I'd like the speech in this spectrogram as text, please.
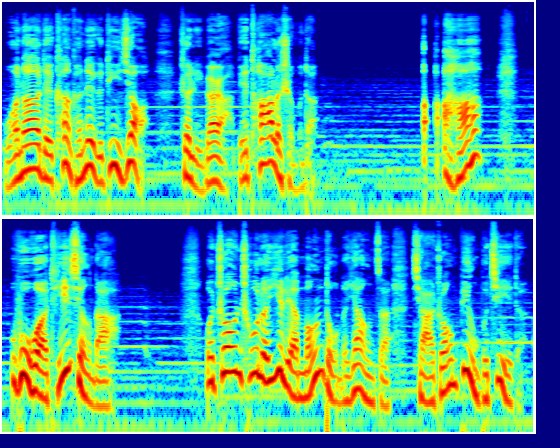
我呢得看看那个地窖，这里边啊别塌了什么的。”啊，我提醒的。我装出了一脸懵懂的样子，假装并不记得。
